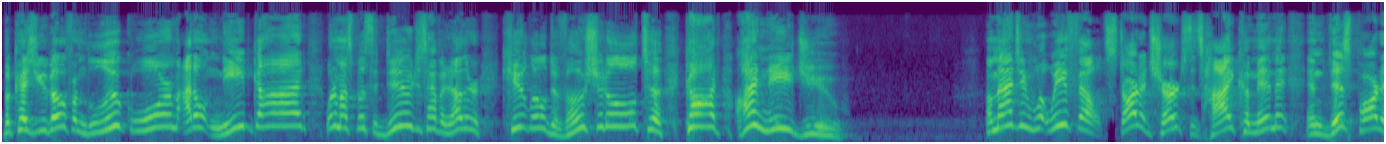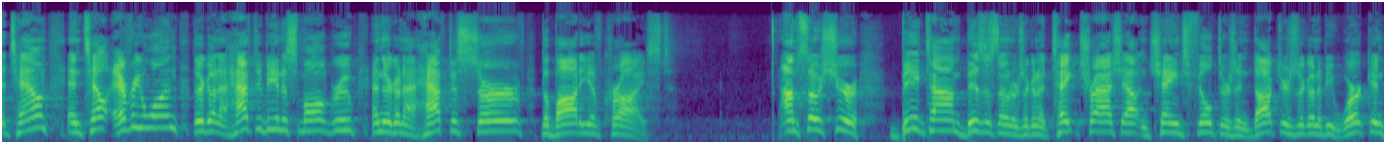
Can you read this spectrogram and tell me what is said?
Because you go from lukewarm, I don't need God. What am I supposed to do? Just have another cute little devotional to God, I need you. Imagine what we felt. Start a church that's high commitment in this part of town and tell everyone they're going to have to be in a small group and they're going to have to serve the body of Christ. I'm so sure big time business owners are going to take trash out and change filters, and doctors are going to be working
